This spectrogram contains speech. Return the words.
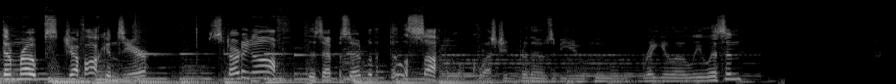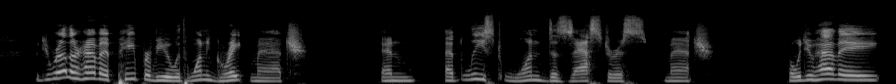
Shake them ropes, Jeff Hawkins here. Starting off this episode with a philosophical question for those of you who regularly listen. Would you rather have a pay per view with one great match and at least one disastrous match? Or would you have a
